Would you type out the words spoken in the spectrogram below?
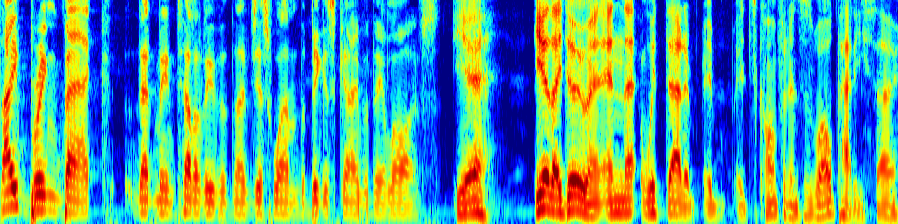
They bring back that mentality that they've just won the biggest game of their lives. Yeah, yeah, they do, and, and that, with that, it, it, it's confidence as well, Paddy. So,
